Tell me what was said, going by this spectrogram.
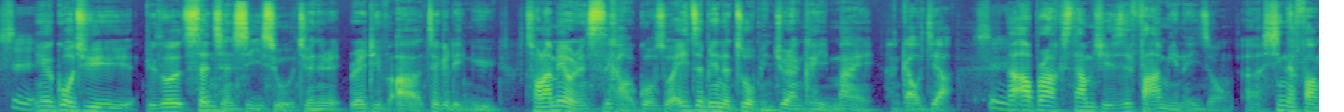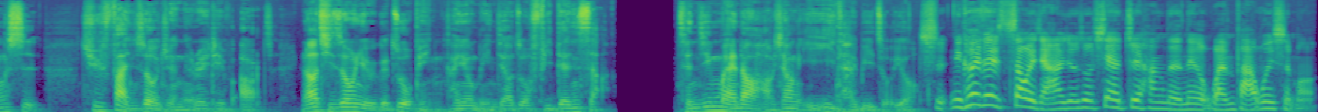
是因为过去，比如说生成式艺术 （Generative Art） 这个领域，从来没有人思考过说，哎，这边的作品居然可以卖很高价。是那 Art Blocks 他们其实是发明了一种呃新的方式去贩售 Generative Art，然后其中有一个作品很有名，叫做 Fidenza，曾经卖到好像一亿台币左右。是，你可以再稍微讲一下，就是说现在最夯的那个玩法为什么？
